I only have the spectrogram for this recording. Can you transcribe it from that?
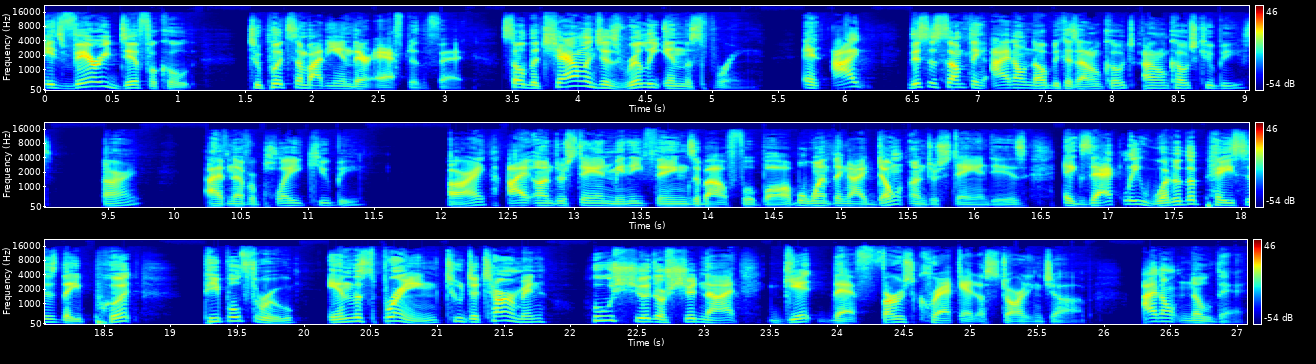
It's very difficult to put somebody in there after the fact. So the challenge is really in the spring. And I this is something I don't know because I don't coach I don't coach QBs. All right. I've never played QB. All right. I understand many things about football, but one thing I don't understand is exactly what are the paces they put people through in the spring to determine who should or should not get that first crack at a starting job. I don't know that.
